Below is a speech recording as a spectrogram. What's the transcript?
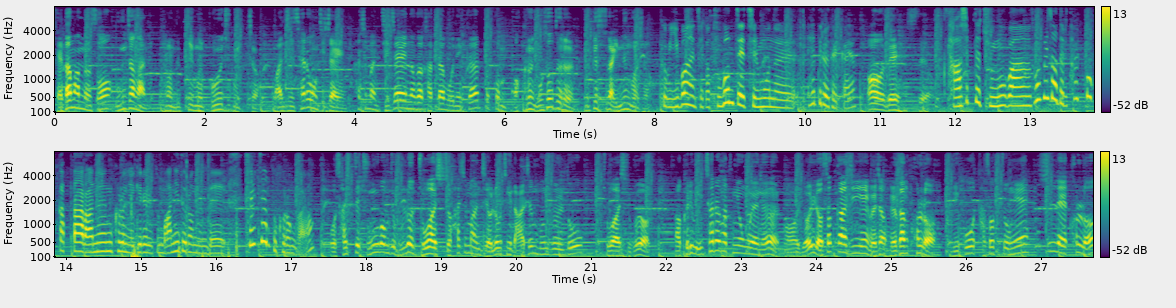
대담하면서 웅장한 그런 느낌을 보여주고 있죠. 완전히 새로운 디자인. 하지만 디자이너가 같다 보니까 조금 어, 그런 요소들을 느낄 수가 있는 거죠. 그럼 이번엔 제가 두 번째 질문을 해드려도 될까요? 어, 네, 해주세요. 40대 중후반 소비자들이 탈 것 같다라는 그런 얘기를 좀 많이 들었는데 실제로도 그런가요? 뭐 40대 중후반도 물론 좋아하시죠. 하지만 이제 연령층이 낮은 분들도 좋아하시고요. 아, 그리고 이 차량 같은 경우에는 어, 16가지의 외장, 외관 컬러, 그리고 5종의 실내 컬러,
